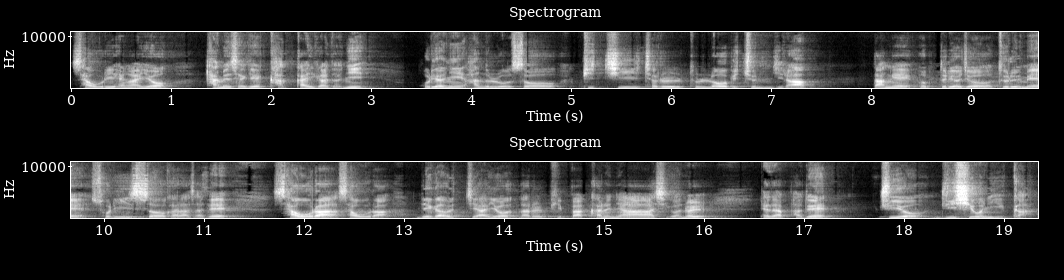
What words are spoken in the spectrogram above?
사울이 행하여 담에색에 가까이 가더니 호련히 하늘로서 빛이 저를 둘러 비추는지라 땅에 엎드려져 들음에 소리 있어 가라사대 사울아 사울아 내가 어찌하여 나를 핍박하느냐 하시거늘 대답하되 주여 니시오니까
